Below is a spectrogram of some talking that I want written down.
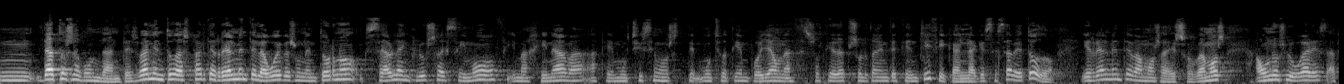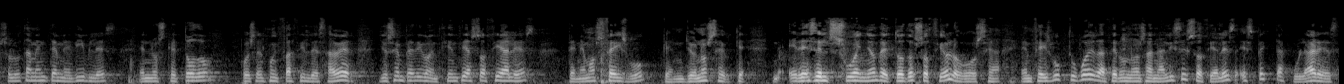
Mm, datos abundantes, ¿vale? En todas partes. Realmente la web es un entorno, se habla incluso Simov, imaginaba hace muchísimos, mucho tiempo ya una sociedad absolutamente científica en la que se sabe todo. Y realmente vamos a eso, vamos a unos lugares absolutamente medibles en los que todo pues es muy fácil de saber. Yo siempre digo, en ciencias sociales tenemos Facebook, que yo no sé, que eres el sueño de todo sociólogo. O sea, en Facebook tú puedes hacer unos análisis sociales espectaculares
